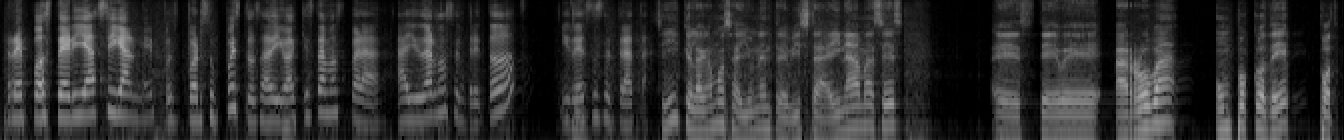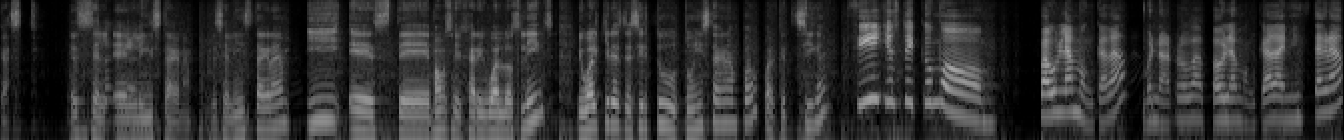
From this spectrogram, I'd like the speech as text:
repostería, síganme. Pues por supuesto, o sea, digo, aquí estamos para ayudarnos entre todos y de eso se trata. Sí, que le hagamos ahí una entrevista. Ahí nada más es este eh, arroba un poco de podcast. Ese es el, el. Instagram. Es el Instagram. Y este vamos a dejar igual los links. Igual quieres decir tu, tu Instagram, Pau, para que te sigan. Sí, yo estoy como Paula Moncada, bueno, arroba Paula Moncada en Instagram.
